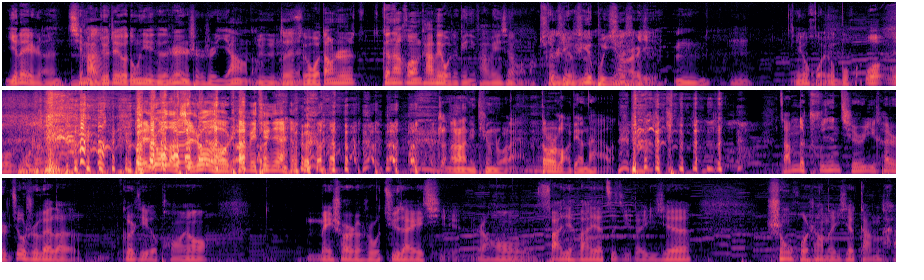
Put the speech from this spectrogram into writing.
一类人，起码对这个东西的认识是一样的。嗯，对所以我当时跟他喝完咖啡，我就给你发微信了嘛。就领域不一样而已。嗯，嗯，一个火一个不火，我我我刚才 谁说的？谁说的？我刚才没听见。这能让你听出来，都是老电台了。咱们的初心其实一开始就是为了哥几个朋友没事儿的时候聚在一起，然后发泄发泄自己的一些生活上的一些感慨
